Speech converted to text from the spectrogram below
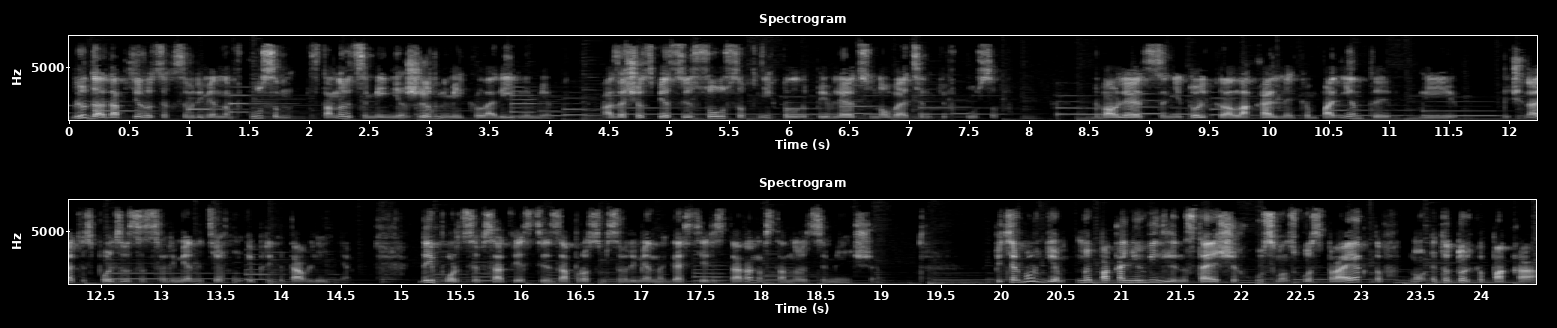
Блюда адаптируются к современным вкусам, становятся менее жирными и калорийными, а за счет специй и соусов в них появляются новые оттенки вкусов. Добавляются не только локальные компоненты и начинают использоваться современные техники приготовления. Да и порции в соответствии с запросом современных гостей ресторанов становятся меньше. Петербурге мы пока не увидели настоящих Хусманскос проектов, но это только пока.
